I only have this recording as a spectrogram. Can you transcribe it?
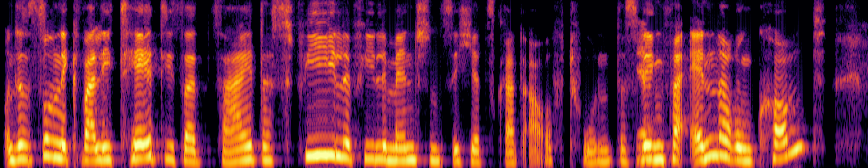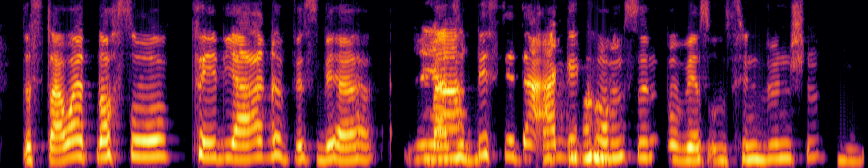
Und das ist so eine Qualität dieser Zeit, dass viele, viele Menschen sich jetzt gerade auftun. Deswegen ja. Veränderung kommt. Das dauert noch so zehn Jahre, bis wir ja. mal so ein bisschen da angekommen sind, wo wir es uns hinwünschen. Mhm.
